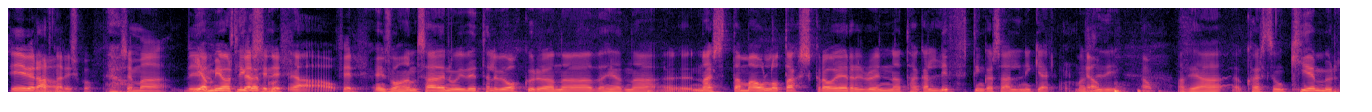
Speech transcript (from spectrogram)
yfir Já. Arnari sko, sem að við já, erum bjartsýnir sko, já, fyrir eins og hann sagði nú í viðtali við okkur að hérna, næsta mál á dagskrá er raunin að taka liftingasalinn í gegn manstu því? já, af því að hvert sem hún kemur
